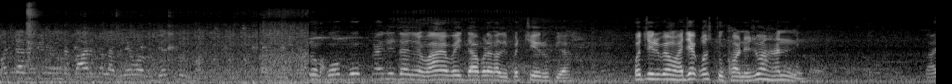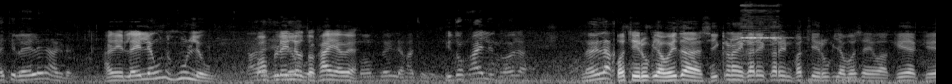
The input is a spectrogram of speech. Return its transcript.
પચાસ રૂપિયાની અંદર બાર કલાક રહેવાનું જેતપુરમાં. ખાઈ લીધા વાંહે વૈદા આપણે ખાલી પચીસ રૂપિયા. પચીસ રૂપિયામાં હજાર વસ્તુ ખાવાની જો હાનની. અહીંથી લઈ લે ને આગળ. અરે લઈ લેવું ને હું લેવું? પફ લઈ લઉં તો ખાઈ હવે. લઈ લે સાચું એ તો ખાઈ લીધું હવે. લઈ લે. પચીસ રૂપિયા વધ્યા શીખણાઈ કરી કરીને પચીસ રૂપિયા બસાવ્યા કે કે.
